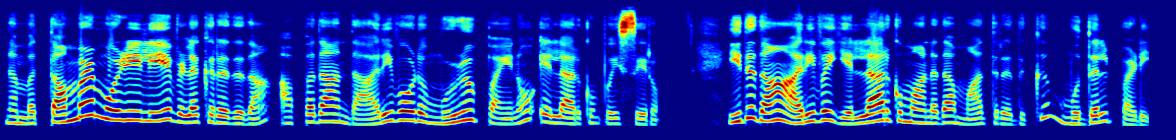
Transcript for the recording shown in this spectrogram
நம்ம தமிழ் மொழியிலேயே விளக்குறது தான். அப்பதான் அந்த அறிவோட முழு பயனும் எல்லாருக்கும் போய் சேரும். இதுதான் அறிவை எல்லாருக்குமானதா மாத்துறதுக்கு முதல் படி.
